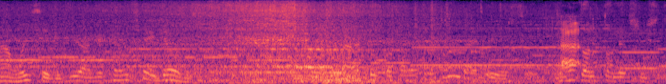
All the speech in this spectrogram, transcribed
না হয়েছে ভিডিও আগেরটা হয়েছে এটাও হয়েছে তল তলে সুস্থ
